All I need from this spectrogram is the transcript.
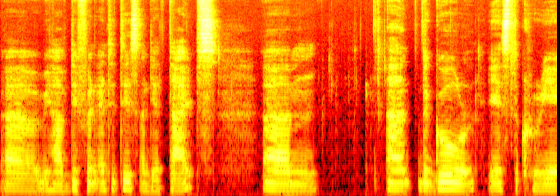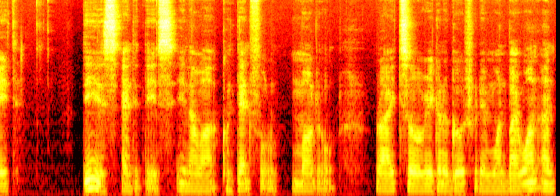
Uh, we have different entities and their types. Um, and the goal is to create these entities in our contentful model right? So we're going to go through them one by one. And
